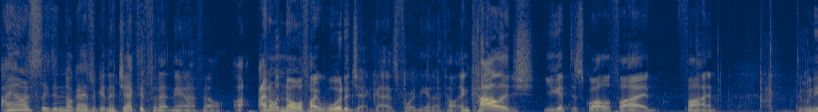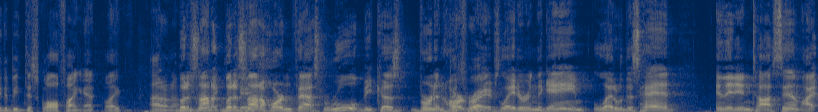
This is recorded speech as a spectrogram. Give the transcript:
I honestly didn't know guys were getting ejected for that in the NFL. I, I don't know if I would eject guys for it in the NFL. In college, you get disqualified. Fine. Do we need to be disqualifying? at- Like I don't know. But it's You not. make But it's not a hard and fast rule because Vernon right. Hargreaves later in the game led with his head, and they didn't toss him. I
